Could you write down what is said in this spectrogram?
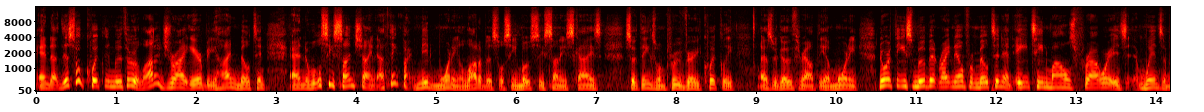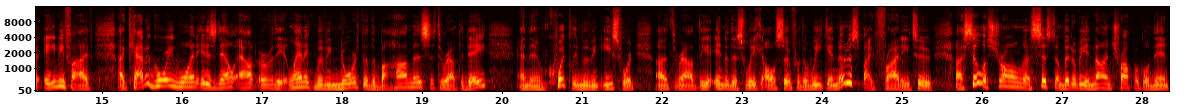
And uh, this will quickly move through. A lot of dry air behind Milton, and we'll see sunshine. I think by mid-morning, a lot of us will see mostly sunny skies, so things will improve very quickly as we go throughout the uh, morning. Northeast movement right now from Milton at 18 miles per hour. It's winds of 85. Uh, category 1, it is now out over the Atlantic, moving north of the Bahamas throughout the day, and then quickly moving eastward uh, throughout the end of this week, also for the weekend. Notice by Friday, too, uh, still a strong uh, system, but it'll be a non-tropical then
